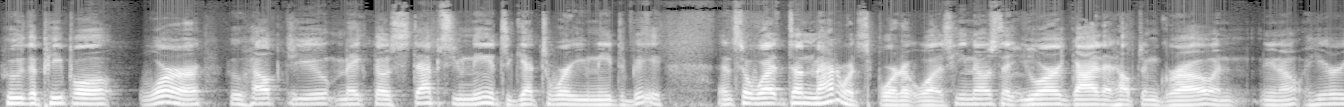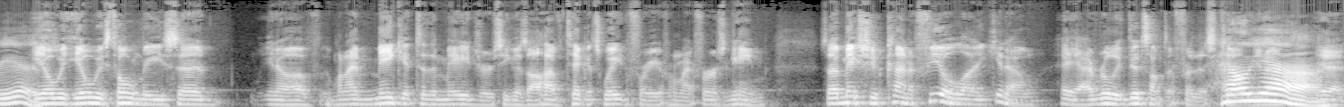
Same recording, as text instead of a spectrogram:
who the people were who helped you make those steps you need to get to where you need to be. And so, what doesn't matter what sport it was, he knows that you are a guy that helped him grow, and you know here he is. He always, he always told me, he said, you know, if, when I make it to the majors, he goes, I'll have tickets waiting for you for my first game. So it makes you kind of feel like, you know, hey, I really did something for this. kid, Hell you know? yeah. yeah,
